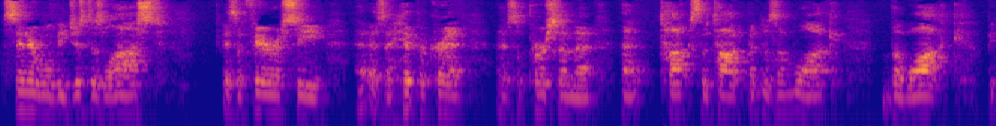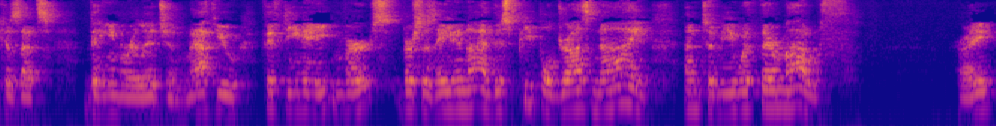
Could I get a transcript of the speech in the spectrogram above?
sinner will be just as lost as a Pharisee, as a hypocrite, as a person that, that talks the talk but doesn't walk the walk, because that's vain religion. Matthew 15, 8 and verse, verses 8 and 9. This people draws nigh unto me with their mouth, right?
